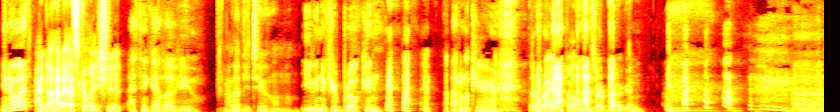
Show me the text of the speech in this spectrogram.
You know what? I know how to escalate shit. I think I love you. I love you too, homo. Even if you're broken, I don't care. the right bones are broken. Uh,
